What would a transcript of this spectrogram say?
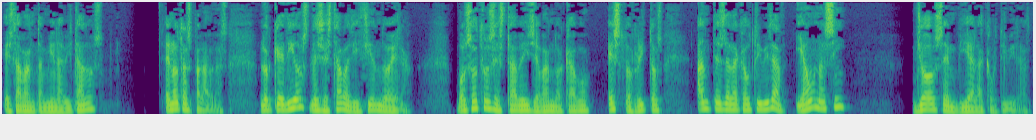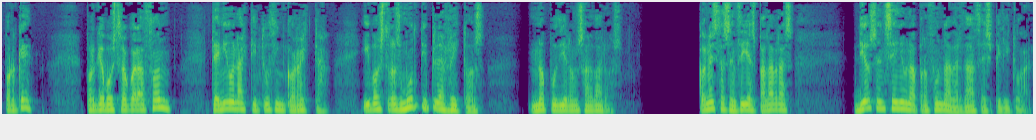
estaban también habitados? En otras palabras, lo que Dios les estaba diciendo era, vosotros estabais llevando a cabo estos ritos antes de la cautividad, y aún así yo os envié a la cautividad. ¿Por qué? Porque vuestro corazón tenía una actitud incorrecta, y vuestros múltiples ritos no pudieron salvaros. Con estas sencillas palabras, Dios enseña una profunda verdad espiritual.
